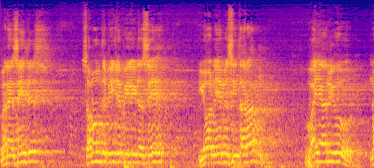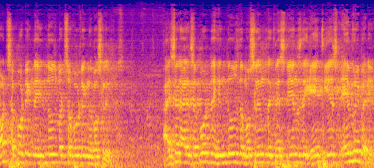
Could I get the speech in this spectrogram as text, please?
When I say this, some of the BJP leaders say, your name is Sitaram. Why are you not supporting the Hindus but supporting the Muslims? I said I'll support the Hindus, the Muslims, the Christians, the atheists, everybody.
